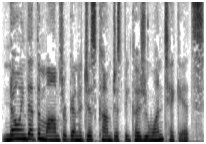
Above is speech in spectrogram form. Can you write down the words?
knowing that the moms were going to just come just because you won tickets,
